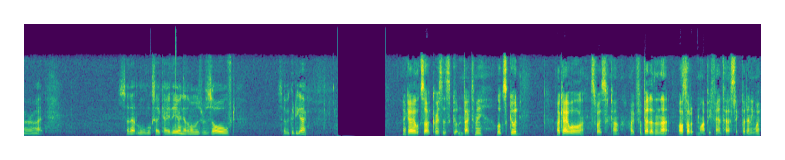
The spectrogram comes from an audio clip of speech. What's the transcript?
Alright. So that all looks okay there, and the other one was resolved. So we're good to go. Okay, looks like Chris has gotten back to me. Looks good. Okay, well, I suppose I can't hope for better than that. I thought it might be fantastic, but anyway.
